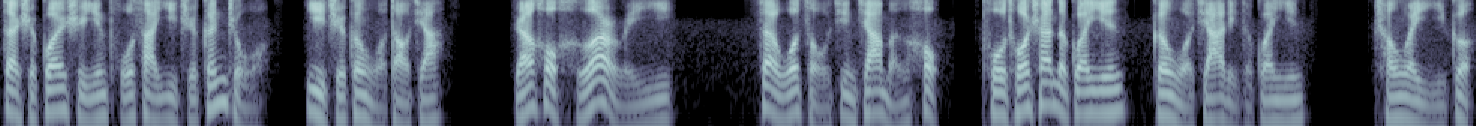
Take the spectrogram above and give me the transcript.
但是观世音菩萨一直跟着我，一直跟我到家，然后合二为一，在我走进家门后，普陀山的观音跟我家里的观音成为一个。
